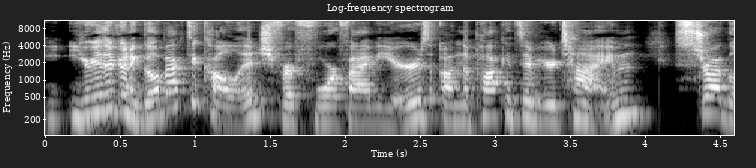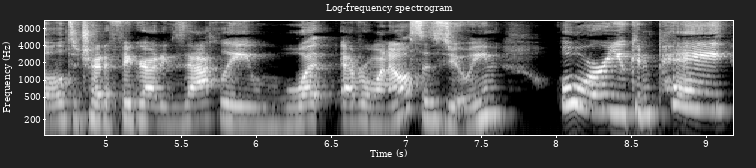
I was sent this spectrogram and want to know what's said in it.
you're either going to go back to college for four or five years on the pockets of your time, struggle to try to figure out exactly what everyone else is doing, or you can pay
